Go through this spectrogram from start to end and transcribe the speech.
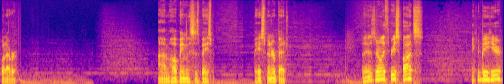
whatever. I'm hoping this is basement, basement or bedroom. Is there only three spots? I can be here.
